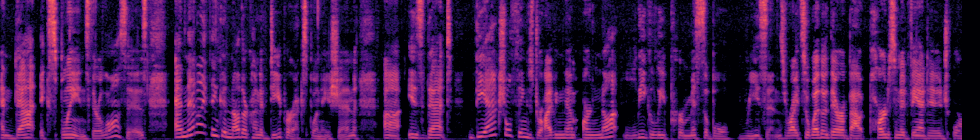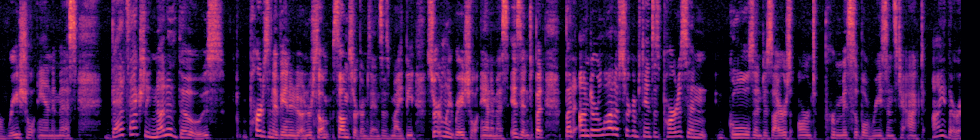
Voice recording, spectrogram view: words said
And that explains their losses. And then I think another kind of deeper explanation uh, is that the actual things driving them are not legally permissible reasons, right? So whether they're about partisan advantage or racial animus, that's actually none of those partisan advantage under some, some circumstances might be. Certainly racial animus isn't. But but under a lot of of circumstances, partisan goals and desires aren't permissible reasons to act either.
